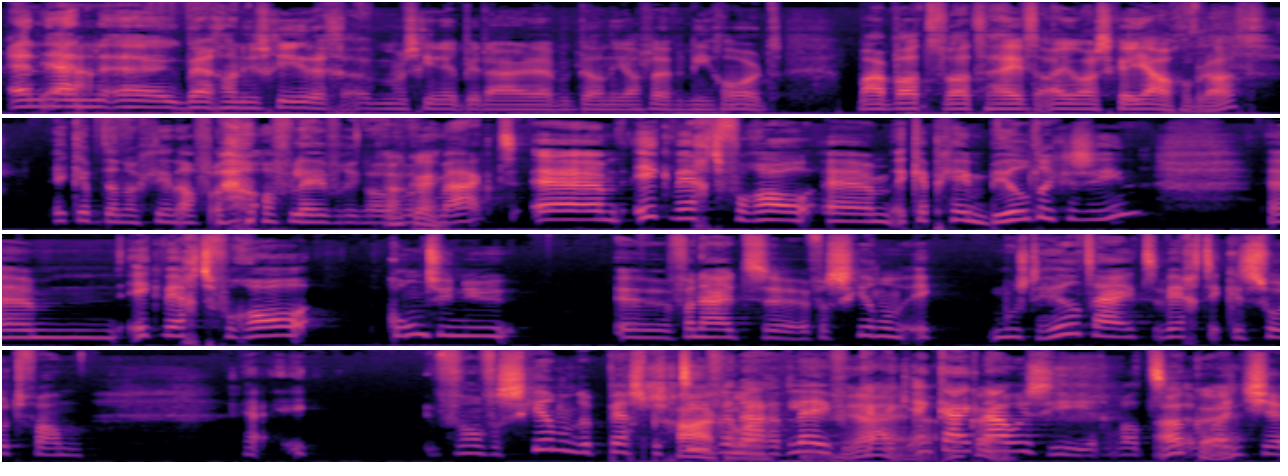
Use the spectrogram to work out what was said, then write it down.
En, Ja. en eh, ik ben gewoon nieuwsgierig. eh, misschien heb je daar, heb ik dan die aflevering niet gehoord. Maar wat, wat heeft ayahuasca jou gebracht? Ik heb daar nog geen af- aflevering over gemaakt. Ehm, ik werd vooral, ehm, ik heb geen beelden gezien. Ehm, ik werd vooral continu eh, vanuit eh, verschillende. Ik moest de hele tijd werd ik een soort van, ja, ik, van verschillende perspectieven Schakelen. naar het leven Ja, kijken. ja, en kijk nou eens hier. Wat, eh, wat je,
